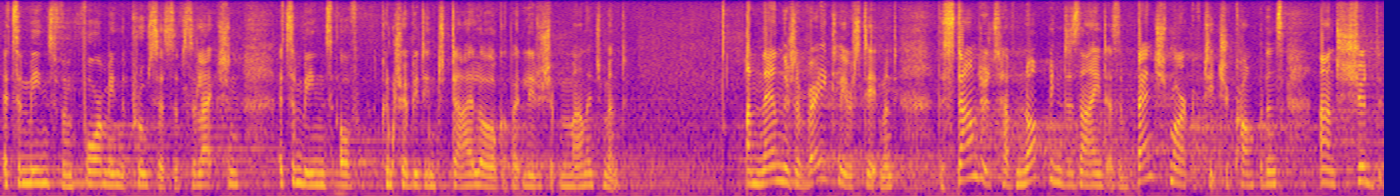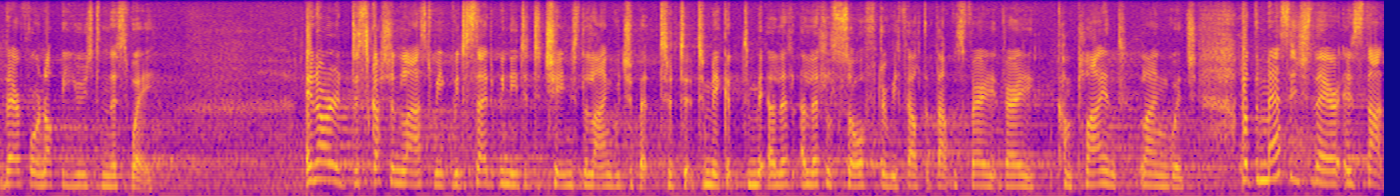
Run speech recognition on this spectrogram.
It's a means of informing the process of selection. It's a means of contributing to dialogue about leadership and management. And then there's a very clear statement, the standards have not been designed as a benchmark of teacher competence and should therefore not be used in this way. In our discussion last week, we decided we needed to change the language a bit to, to, to make it a, little, a little softer. We felt that that was very, very compliant language. But the message there is that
